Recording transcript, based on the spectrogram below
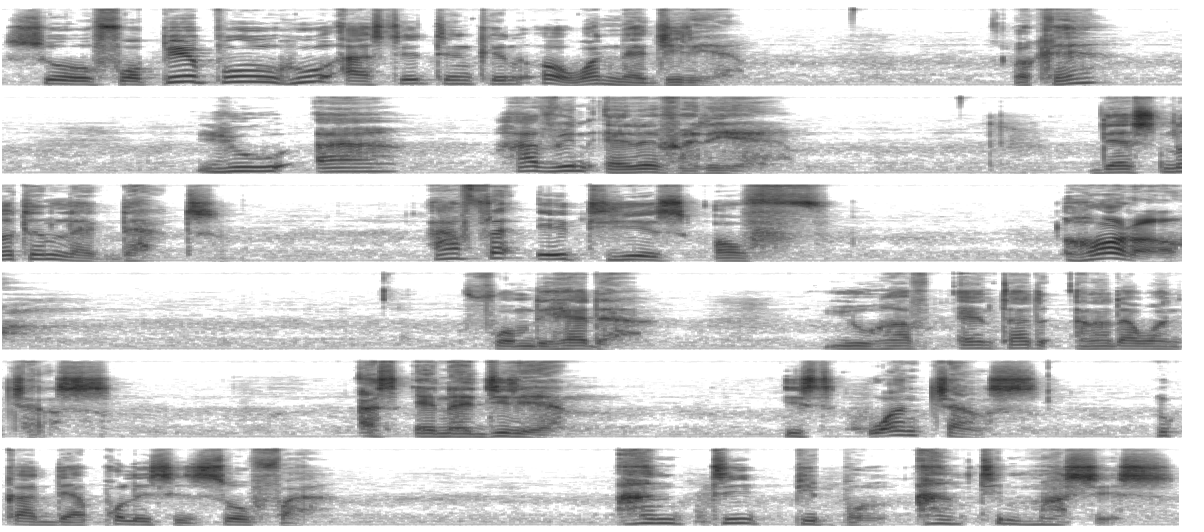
So for people who are still thinking, oh, what Nigeria? Okay? You are having a reverie. There's nothing like that. After eight years of horror from the header, you have entered another one chance. As a Nigerian, it's one chance. Look at their policies so far. Anti people, anti masses.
